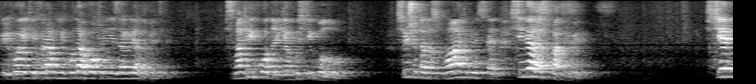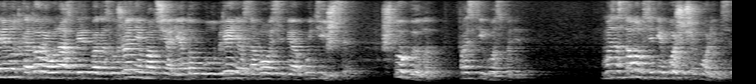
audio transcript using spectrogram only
Приходите в храм, никуда в окна не заглядывайте. Смотри под ноги, опусти голову. Все что-то рассматривается, себя рассматривай. Семь минут, которые у нас перед богослужением молчания, до углубления в самого себя утишься. Что было? Прости, Господи. Мы за столом сидим больше, чем молимся.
